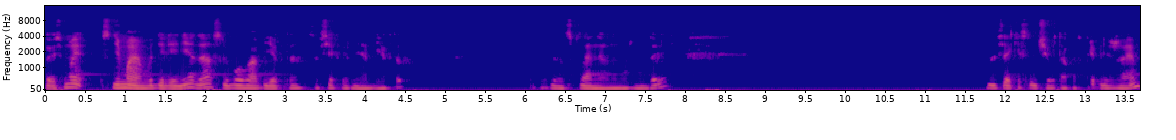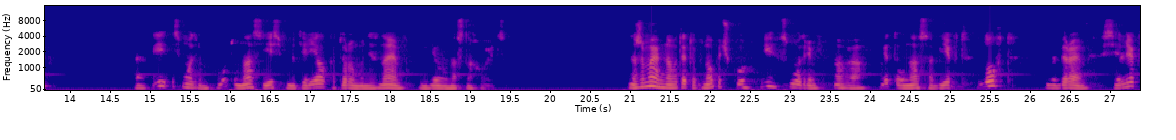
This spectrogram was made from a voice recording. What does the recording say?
То есть мы снимаем выделение да, с любого объекта, со всех вернее объектов. Этот сплайн, наверное, можно удалить. На всякий случай вот так вот приближаем. Так, и смотрим. Вот у нас есть материал, который мы не знаем, где он у нас находится. Нажимаем на вот эту кнопочку и смотрим. Ага, это у нас объект лофт. Выбираем Select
